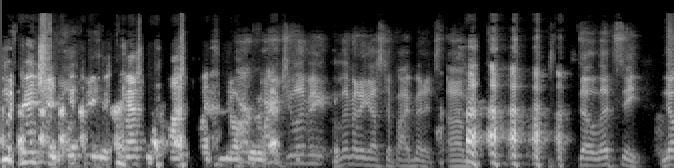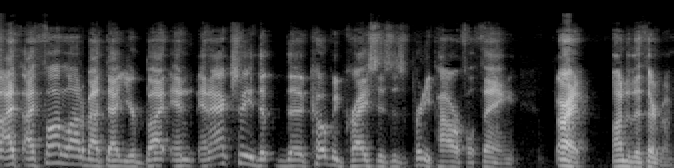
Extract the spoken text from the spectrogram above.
you mentioned Why aren't you limiting, limiting us to five minutes? Um, so let's see. No, I, I thought a lot about that. Your butt, and and actually, the the COVID crisis is a pretty powerful thing. All right, on to the third one.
